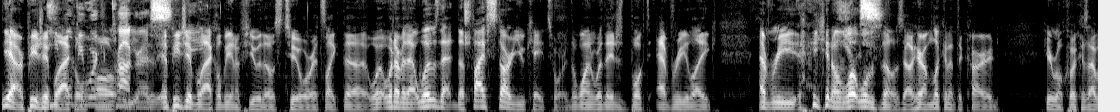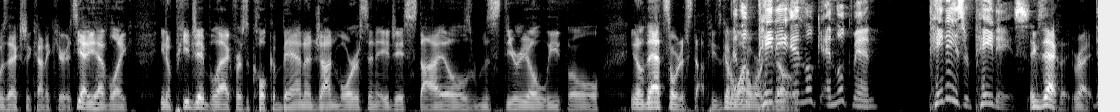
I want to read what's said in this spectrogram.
Yeah, or PJ He Black will. working oh, progress. yeah, PJ Black will be in a few of those too, where it's like the whatever that what was that the five star UK tour, the one where they just booked every like every you know what, what was those? Oh, here I'm looking at the card here real quick because I was actually kind of curious. Yeah, you have like you know PJ Black versus Colt Cabana, John Morrison, AJ Styles, Mysterio, Lethal, you know that sort of stuff. He's gonna want to work payday, those. and look, and look, man, paydays are paydays. exactly right.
